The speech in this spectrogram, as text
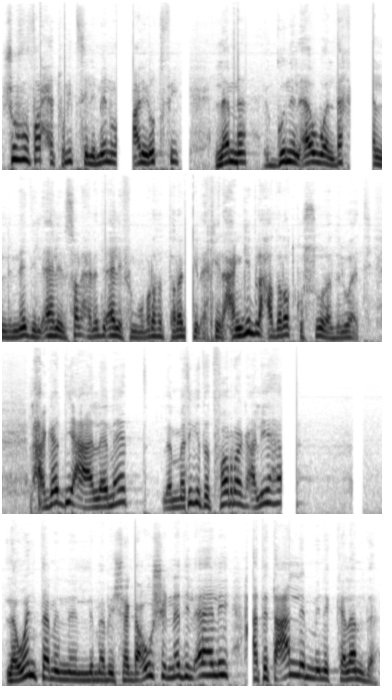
شوفوا فرحة وليد سليمان وعلي لطفي لما الجون الأول دخل للنادي الأهلي لصالح النادي الأهلي في مباراة الترجي الأخيرة. هنجيب لحضراتكم الصورة دلوقتي. الحاجات دي علامات لما تيجي تتفرج عليها لو انت من اللي ما بيشجعوش النادي الأهلي هتتعلم من الكلام ده.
